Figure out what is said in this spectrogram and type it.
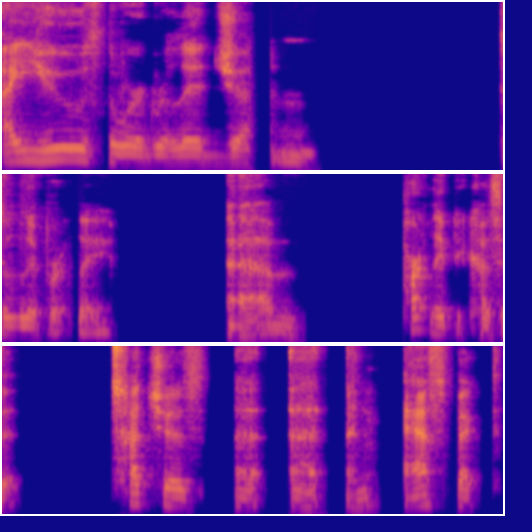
I use the word religion deliberately, um, partly because it touches a, a, an aspect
